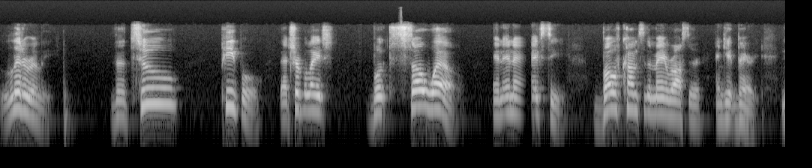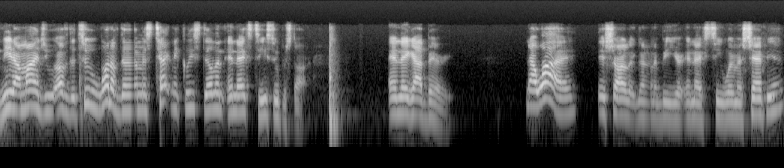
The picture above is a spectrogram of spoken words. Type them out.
Literally. The two people that Triple H booked so well in NXT both come to the main roster and get buried. Need I mind you, of the two, one of them is technically still an NXT superstar. And they got buried. Now, why is Charlotte going to be your NXT Women's Champion?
